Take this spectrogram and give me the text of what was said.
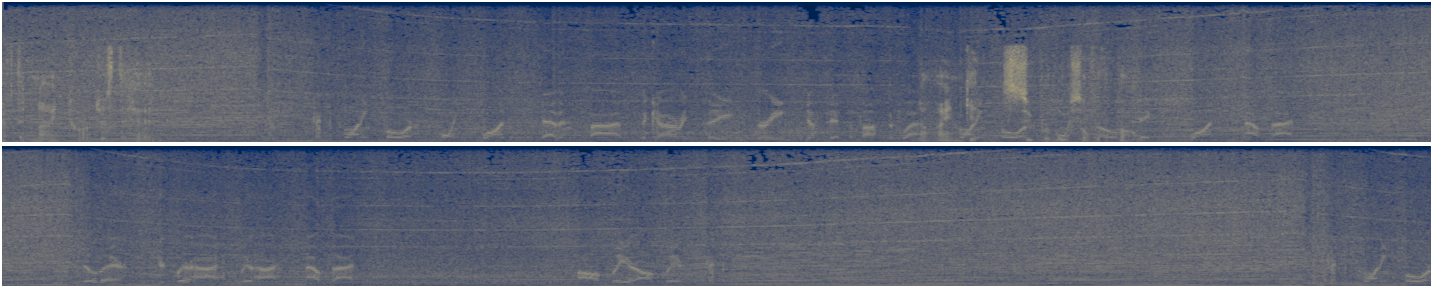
Have the nine car just ahead. 24.175. The car in P3 just hit the fastest lap. Nine getting super loose over the bump. 24.061 outside. Still there. You're clear high, clear high. Outside. All clear, all clear. Twenty-four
